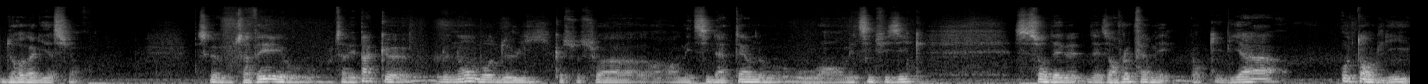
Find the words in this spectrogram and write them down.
de revalidation. Parce que vous savez, vous ne savez pas que le nombre de lits, que ce soit en médecine interne ou, en médecine physique, ce sont des, des, enveloppes fermées. Donc il y a autant de lits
